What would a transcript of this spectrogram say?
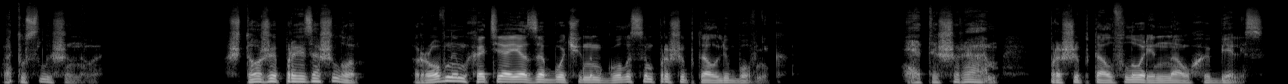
от услышанного. Что же произошло? Ровным, хотя и озабоченным голосом прошептал любовник. «Это шрам», — прошептал Флорин на ухо Белис.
